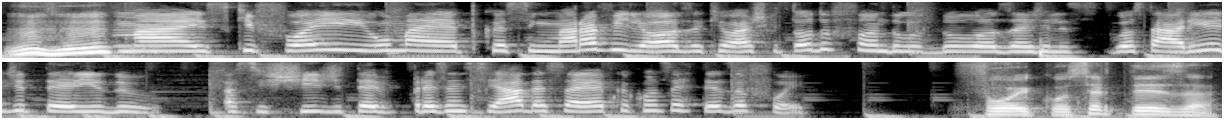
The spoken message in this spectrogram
Uhum. Mas que foi uma época assim maravilhosa que eu acho que todo fã do, do Los Angeles gostaria de ter ido assistir, de ter presenciado essa época, com certeza foi. Foi, com certeza.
